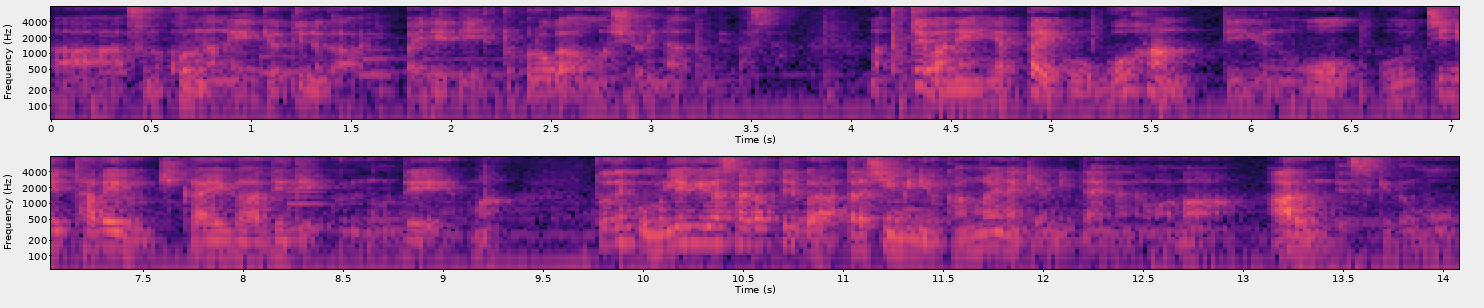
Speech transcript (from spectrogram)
あそのコロナの影響っていうのがいっぱい出ているところが面白いなと思いました、まあ、例えばねやっぱりこうご飯っていうのをお家で食べる機会が出てくるので、まあ、当然こう売り上げが下がってるから新しいメニューを考えなきゃみたいなのはまああるんですけども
